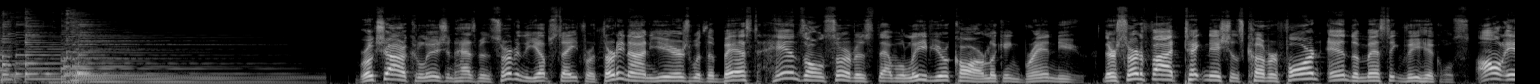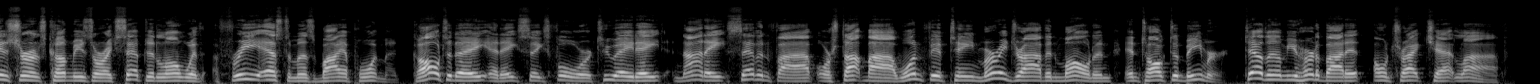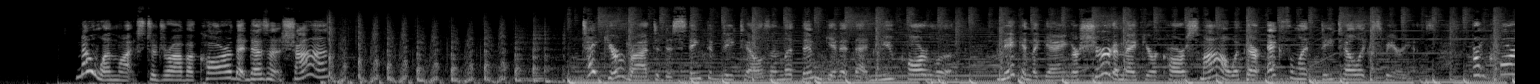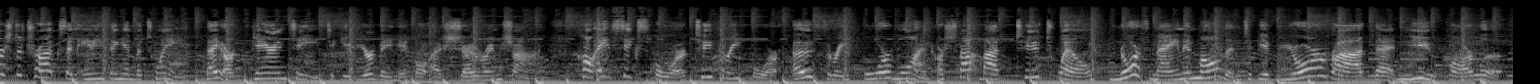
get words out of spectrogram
Brookshire Collision has been serving the upstate for 39 years with the best hands on service that will leave your car looking brand new. Their certified technicians cover foreign and domestic vehicles. All insurance companies are accepted along with free estimates by appointment. Call today at 864 288 9875 or stop by 115 Murray Drive in Mauldin and talk to Beamer. Tell them you heard about it on Track Chat Live. No one likes to drive a car that doesn't shine. Take your ride to Distinctive Details and let them give it that new car look. Nick and the gang are sure to make your car smile with their excellent detail experience. From cars to trucks and anything in between, they are guaranteed to give your vehicle a showroom shine. Call 864-234-0341 or stop by 212 North Main in Mauldin to give your ride that new car look.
